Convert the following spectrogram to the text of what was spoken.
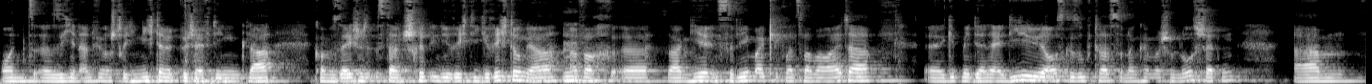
und äh, sich in Anführungsstrichen nicht damit beschäftigen. Klar, Conversations ist da ein Schritt in die richtige Richtung, ja. Mhm. Einfach äh, sagen, hier, installier mal, klick mal zweimal weiter, äh, gib mir deine ID, die du ausgesucht hast und dann können wir schon loschatten. Ähm,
